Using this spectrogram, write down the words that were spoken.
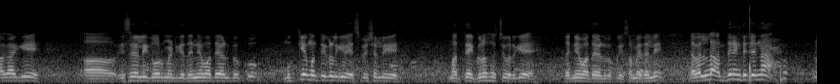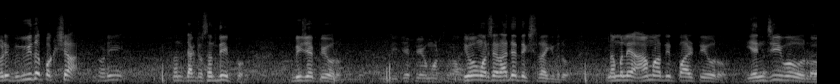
ಹಾಗಾಗಿ ಇಸ್ರೇಲಿ ಗೌರ್ಮೆಂಟ್ಗೆ ಧನ್ಯವಾದ ಹೇಳಬೇಕು. ಮುಖ್ಯಮಂತ್ರಿಗಳಿಗೆ ಎಸ್ಪೆಷಲಿ ಮತ್ತು ಗೃಹ ಸಚಿವರಿಗೆ ಧನ್ಯವಾದ ಹೇಳಬೇಕು ಈ ಸಮಯದಲ್ಲಿ. ನಾವೆಲ್ಲ ಹದಿನೆಂಟು ಜನ ನೋಡಿ ವಿವಿಧ ಪಕ್ಷ ನೋಡಿ ಡಾಕ್ಟರ್ ಸಂದೀಪ್ ಬಿ ಜೆ ಪಿಯವರು ಯುವ ಮೋರ್ಚಾ ರಾಜ್ಯಾಧ್ಯಕ್ಷರಾಗಿದ್ದರು ನಮ್ಮಲ್ಲಿ ಆಮ್ ಆದ್ಮಿ ಪಾರ್ಟಿಯವರು ಎನ್ ಜಿ ಒ ಅವರು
